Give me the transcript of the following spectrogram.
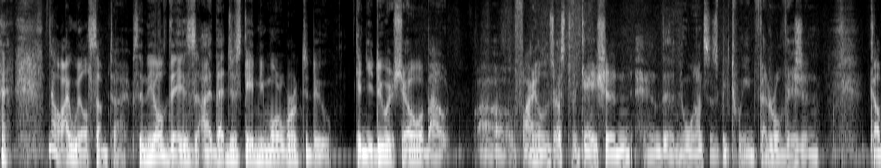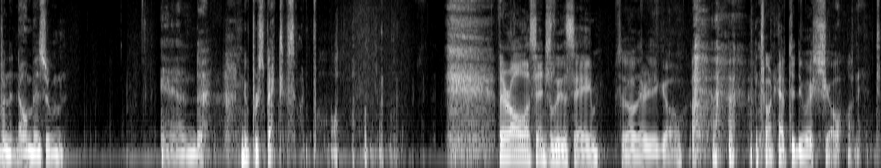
no, I will sometimes. In the old days, I, that just gave me more work to do. Can you do a show about uh, final justification and the nuances between federal vision, covenant nomism, and new perspectives on Paul? They're all essentially the same. So there you go. Don't have to do a show on it.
